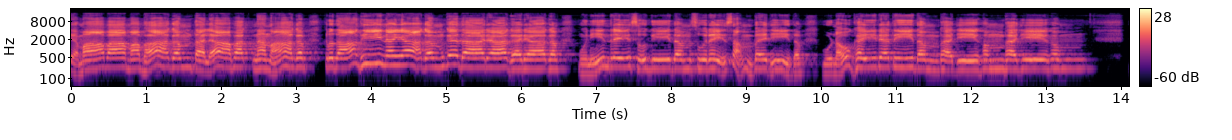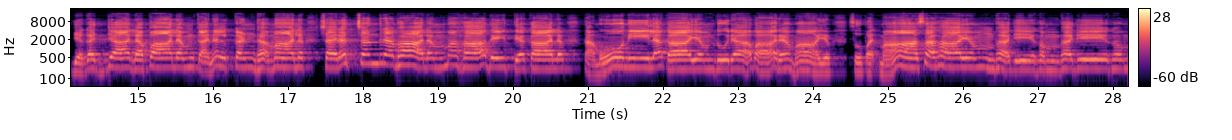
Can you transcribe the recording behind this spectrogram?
രമാവാമഭാഗം തലാഭഗ്നനാഗം കൃതാധീനയാഗം ഗദാരാഗരാഗം മുനീന്ദ്രൈ സുഗീതം സുരൈ സംഭരീതം ഗുണൗഘൈരതീതം ഭജേഹം ഭജേഹം. ജഗജ്ജാലപാലം കനൽക്കണ്ഠമാലം ശരച്ചന്ദ്രഭാലം മഹാദൈത്യകാലം തമോനീലകായം ദുരാവാരമായം സുപത്മാസഹായം ഭജേഹം ഭജേഹം.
